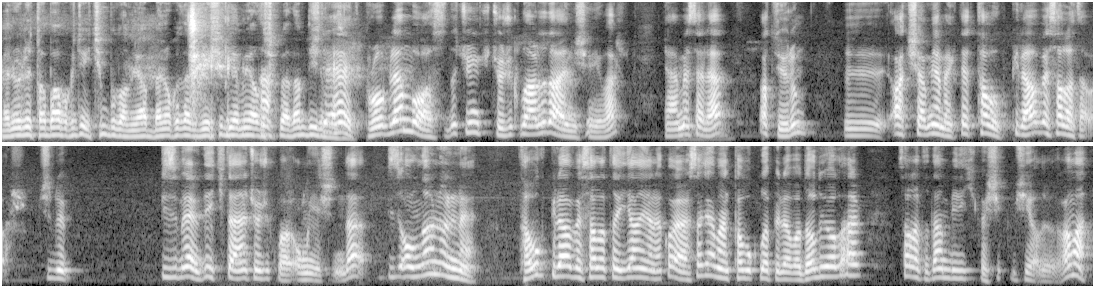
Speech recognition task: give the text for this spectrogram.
Ben öyle tabağa bakınca içim bulanıyor. Ben o kadar yeşil yemeye alışık bir adam değilim. İşte evet problem bu aslında. Çünkü çocuklarda da aynı şey var. Yani mesela atıyorum e, akşam yemekte tavuk, pilav ve salata var. Şimdi bizim evde iki tane çocuk var 10 yaşında. Biz onların önüne tavuk, pilav ve salatayı yan yana koyarsak hemen tavukla pilava dalıyorlar. Salatadan bir iki kaşık bir şey alıyorlar. Ama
